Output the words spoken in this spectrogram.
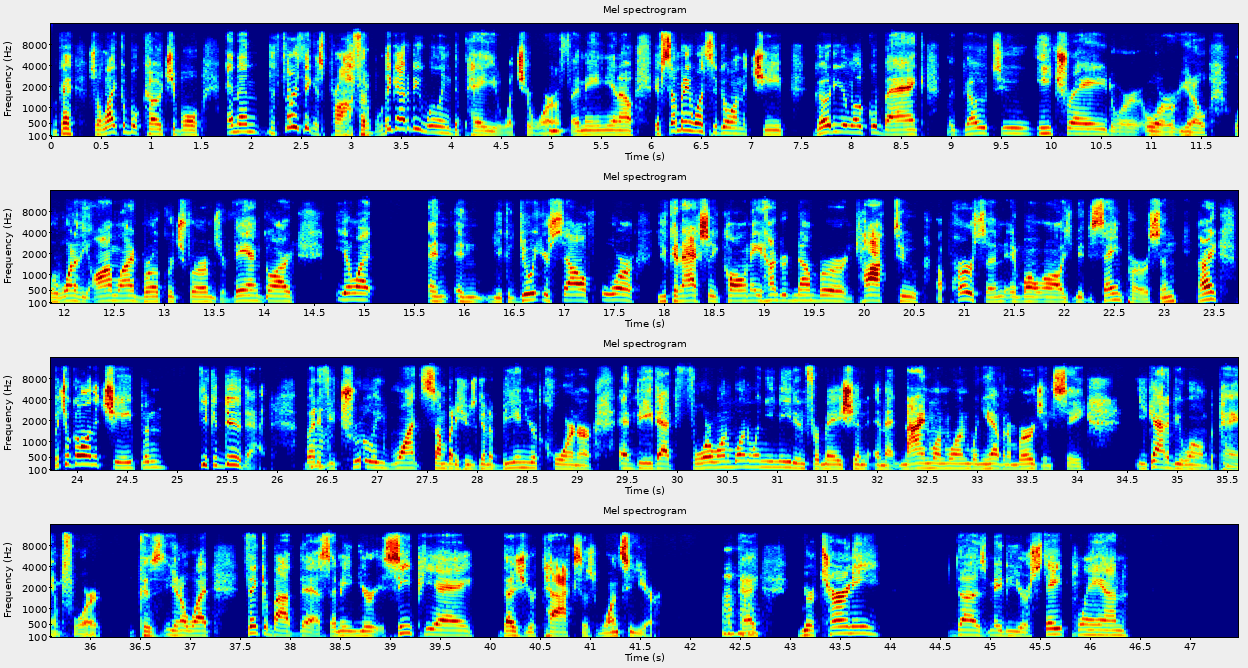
Okay. So likable, coachable. And then the third thing is profitable. They got to be willing to pay you what you're worth. Mm-hmm. I mean, you know, if somebody wants to go on the cheap, go to your local bank, go to E Trade or, or, you know, or one of the online brokerage firms or Vanguard. You know what? And and you can do it yourself or you can actually call an 800 number and talk to a person. It won't always be the same person all right? But you'll go on the cheap and you could do that. But if you truly want somebody who's going to be in your corner and be that 411 when you need information and that 911 when you have an emergency you got to be willing to pay him for it. Because you know what? Think about this. I mean your cpa does your taxes once a year okay? Mm-hmm. your attorney does maybe your estate plan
